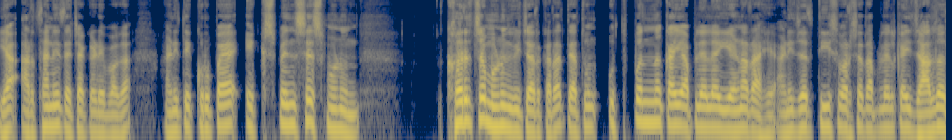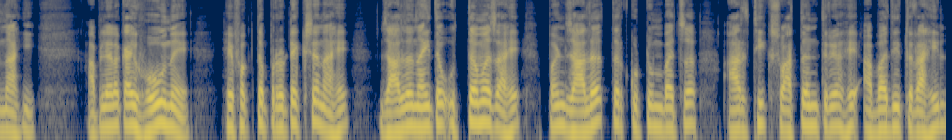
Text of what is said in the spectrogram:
या अर्थाने त्याच्याकडे बघा. आणि ते कृपया एक्सपेन्सेस म्हणून खर्च म्हणून विचार करा. त्यातून उत्पन्न काही आपल्याला येणार आहे. आणि जर तीस वर्षात आपल्याला काही झालं नाही आपल्याला काही होऊ नये हे फक्त प्रोटेक्शन आहे. झालं नाही तर उत्तमच आहे. पण झालं तर कुटुंबाचं आर्थिक स्वातंत्र्य हे अबाधित राहील.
